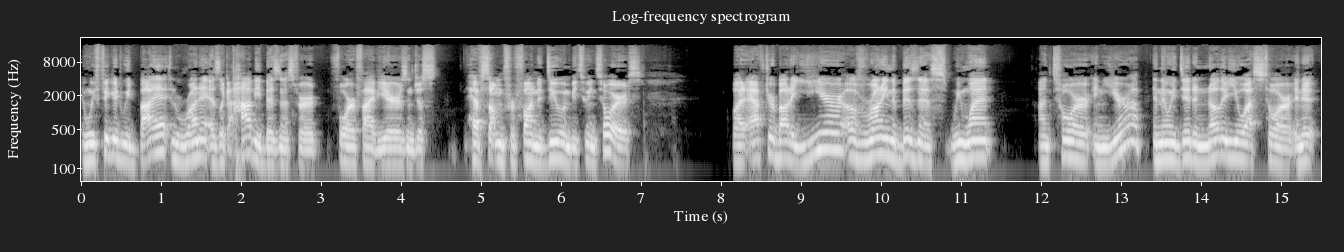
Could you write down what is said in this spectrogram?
and we figured we'd buy it and run it as like a hobby business for four or five years, and just have something for fun to do in between tours. But after about a year of running the business, we went on tour in Europe and then we did another US tour and it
